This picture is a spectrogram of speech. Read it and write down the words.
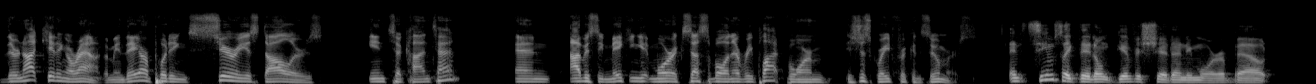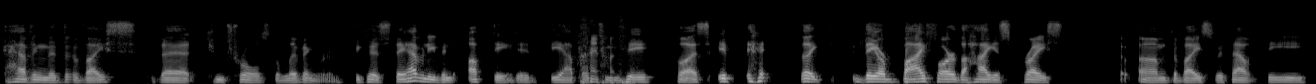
They're not kidding around. I mean, they are putting serious dollars into content and obviously making it more accessible on every platform is just great for consumers. And it seems like they don't give a shit anymore about having the device that controls the living room because they haven't even updated the Apple TV Plus. If like they are by far the highest price um, device without the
